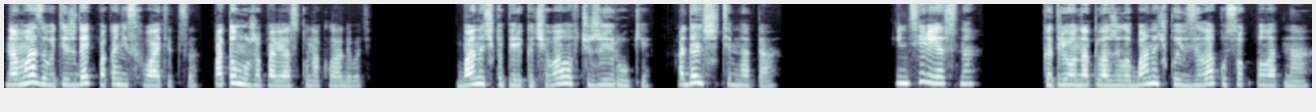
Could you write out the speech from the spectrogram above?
намазывать и ждать, пока не схватится, потом уже повязку накладывать. Баночка перекочевала в чужие руки, а дальше темнота. Интересно. Катриона отложила баночку и взяла кусок полотна,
